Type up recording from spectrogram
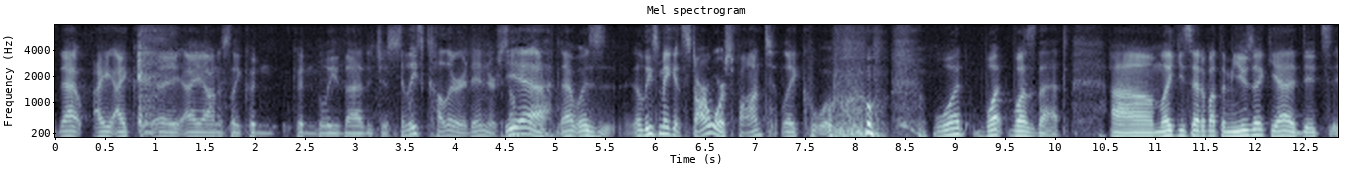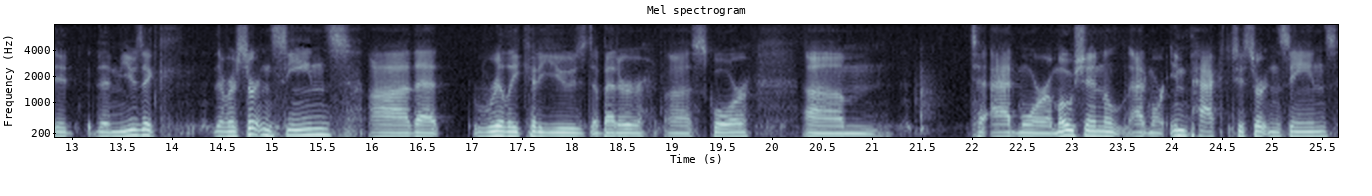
that I I, I, I honestly couldn't couldn't believe that. It just At least color it in or something. yeah, that was at least make it Star Wars font. Like, what what was that? Um, like you said about the music, yeah, it's it the music. There were certain scenes uh, that really could have used a better uh, score um, to add more emotion, add more impact to certain scenes,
